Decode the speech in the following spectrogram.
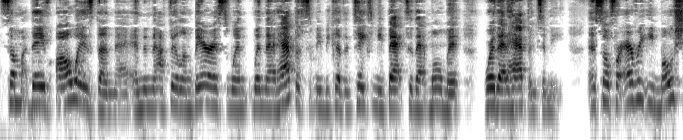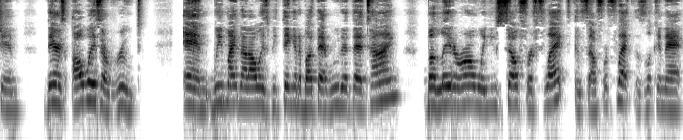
some they've always done that. And then i feel embarrassed when when that happens to me because it takes me back to that moment where that happened to me. And so for every emotion there's always a root. And we might not always be thinking about that root at that time but later on when you self-reflect and self-reflect is looking at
